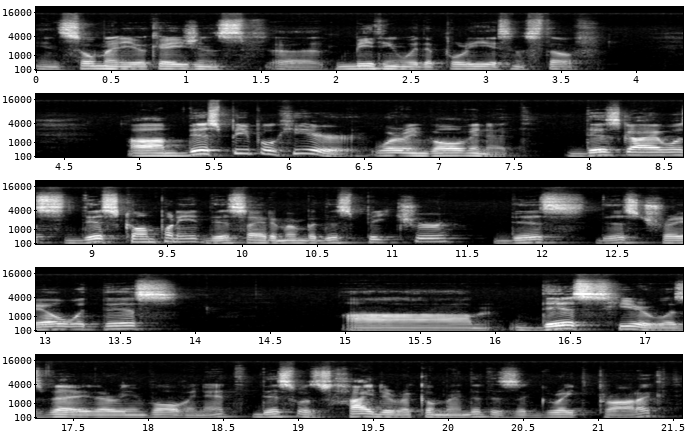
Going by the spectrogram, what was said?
In so many occasions, uh, meeting with the police and stuff. Um, these people here were involved in it. This guy was this company. This I remember this picture. This this trail with this um, this here was very, very involved in it. This was highly recommended. It's a great product.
